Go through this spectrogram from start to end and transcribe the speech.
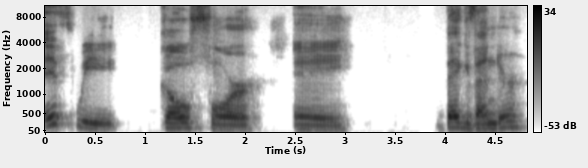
if we go for a big vendor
